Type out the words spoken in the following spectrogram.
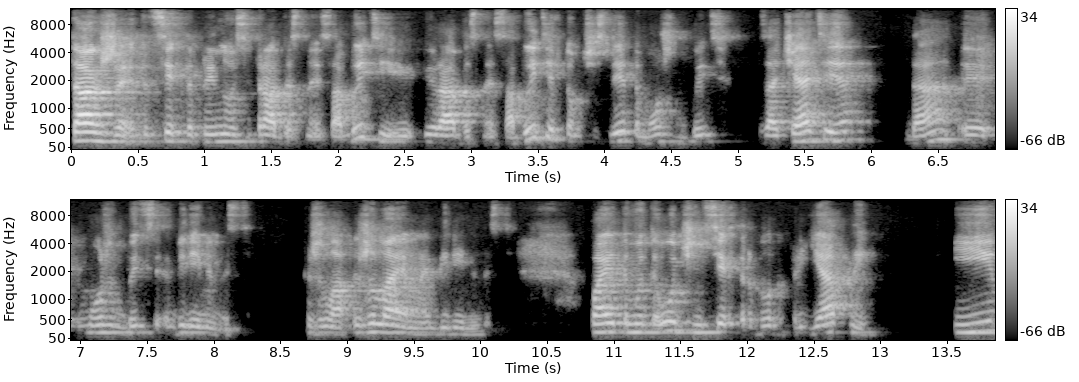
Также этот сектор приносит радостные события, и радостные события, в том числе это может быть зачатие, да, э, может быть беременность, желаемая беременность. Поэтому это очень сектор благоприятный. И,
